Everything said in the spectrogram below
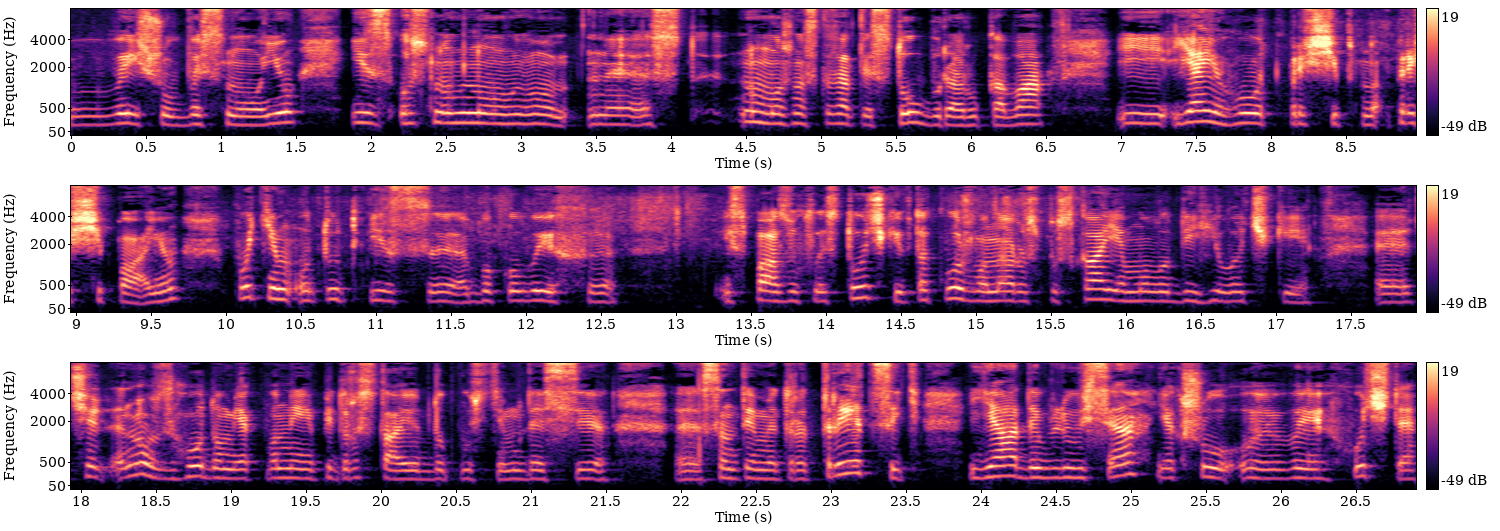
вийшов весною із основного, е, ну, можна сказати, стовбура, рукава. І я його от прищіпаю. Потім отут із е, бокових. Із пазух листочків також вона розпускає молоді гілочки. Е, Ну, згодом, як вони підростають, допустимо, десь е, сантиметра 30, я дивлюся, якщо е, ви хочете,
